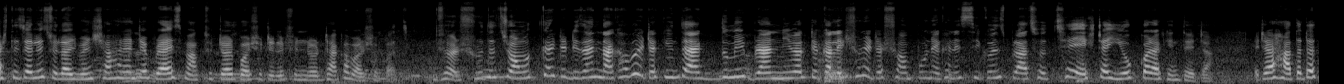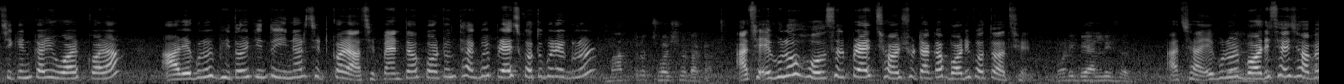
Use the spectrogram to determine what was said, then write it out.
আসতে চাইলে চলে আসবেন শাহান এন্টারপ্রাইজ মাকছুটার পয়সা টেলিফোন রোড ঢাকা বারোশো পাঁচ। স্যার শুরুতে চমৎকার একটা ডিজাইন দেখাবো, এটা কিন্তু একদমই ব্র্যান্ড নিউ একটা কালেকশন এটা সম্পূর্ণ এখানে সিকোয়েন্স প্লাস হচ্ছে এক্সট্রা ইয়োগ করা কিন্তু এটা। এটার হাতাটা চিকেন কারি ওয়ার্ক করা। আর এগুলোর ভিতরে কিন্তু ইনার সেট করা আছে। প্যান্টটাও কটন থাকবে। প্রাইস কত করে এগুলোর? মাত্র ছয়শো টাকা। আচ্ছা এগুলো হোলসেল প্রাইস ছয়শো টাকা। বডি কত আছে? বডি বিয়াল্লিশ আছে। আচ্ছা এগুলোর বডি সাইজ হবে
